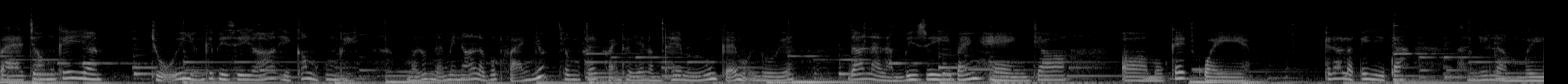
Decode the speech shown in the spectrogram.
Và trong cái uh, chuỗi những cái PC đó thì có một công việc mà lúc nãy mới nói là vất vả nhất trong cái khoảng thời gian làm thêm mình muốn kể mọi người á đó là làm busy bán hàng cho uh, một cái quầy cái đó là cái gì ta? Hình như là mì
